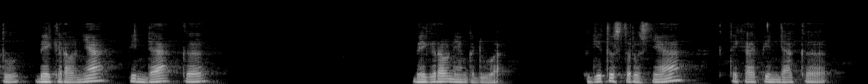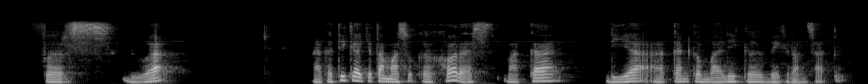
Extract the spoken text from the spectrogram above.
1, backgroundnya pindah ke background yang kedua. Begitu seterusnya, ketika pindah ke verse 2, nah ketika kita masuk ke chorus, maka dia akan kembali ke background 1.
